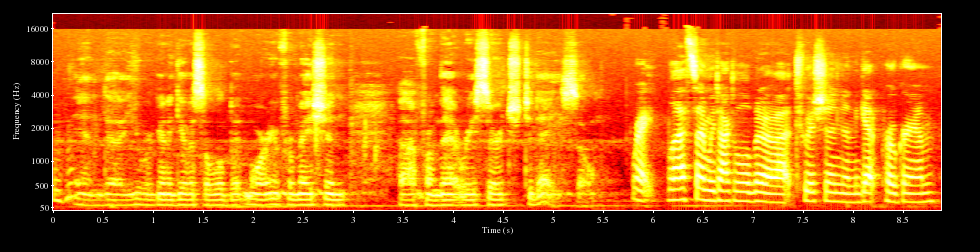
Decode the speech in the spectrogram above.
mm-hmm. and uh, you were going to give us a little bit more information uh, from that research today. So. Right. Last time we talked a little bit about tuition and the GET program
